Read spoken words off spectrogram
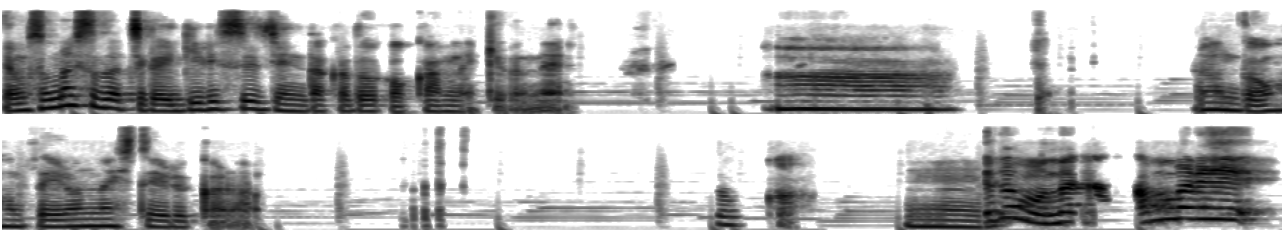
でもその人たちがイギリス人だかどうかわかんないけどね。あロンドンほんといろんな人いるから。ーそっかうんえ。でもなんかあんまり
